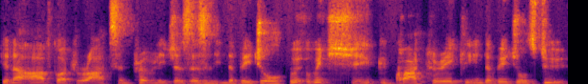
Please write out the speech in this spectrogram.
you know, I've got rights and privileges as an individual, which quite correctly individuals do.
